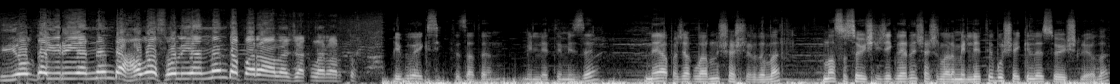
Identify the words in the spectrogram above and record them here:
Yolda yürüyenden de hava soluyandan da para alacaklar artık. Bir bu eksikti zaten milletimize. Ne yapacaklarını şaşırdılar. Nasıl söğüşleyeceklerini şaşırdılar milleti. Bu şekilde söğüşlüyorlar.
